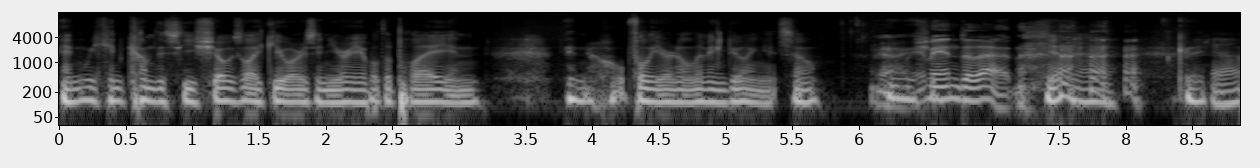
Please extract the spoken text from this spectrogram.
and we can come to see shows like yours and you're able to play and and hopefully earn a living doing it so Yeah, amen to that. yeah, good Yeah.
